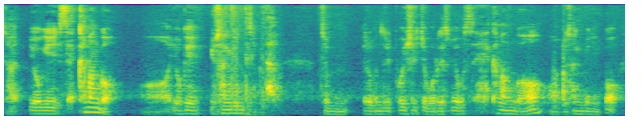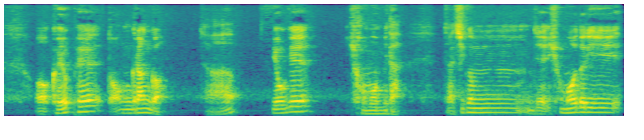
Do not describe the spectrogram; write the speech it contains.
자, 여기 새카만 거, 어, 요게 유산균들입니다. 좀 여러분들이 보이실지 모르겠지만 요거 새카만 거 어, 유산균이고 어, 그 옆에 동그란 거, 자, 요게 효모입니다. 자, 지금 이제 효모들이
